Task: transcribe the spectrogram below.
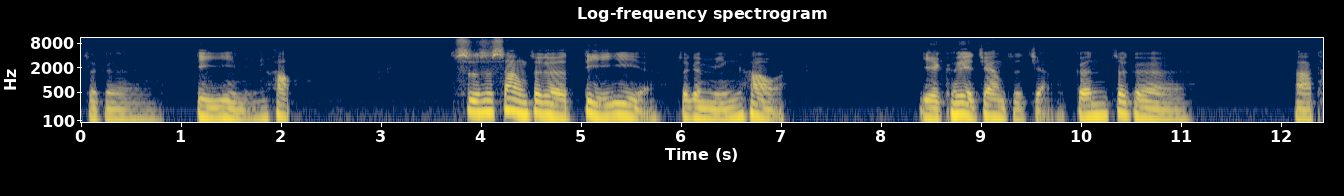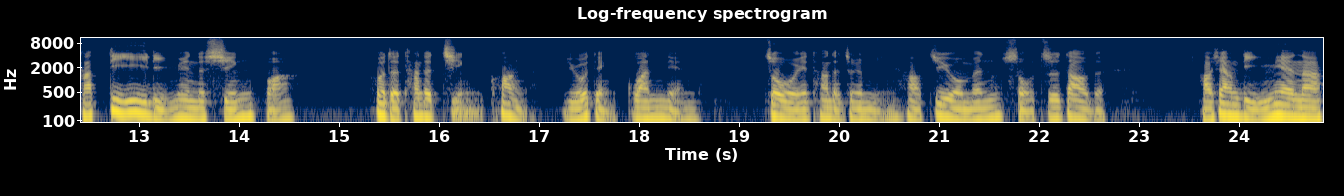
这个地狱名号。事实上，这个地狱啊，这个名号啊，也可以这样子讲，跟这个啊，它地狱里面的刑罚或者它的景况有点关联，作为它的这个名号。据我们所知道的。好像里面呢，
